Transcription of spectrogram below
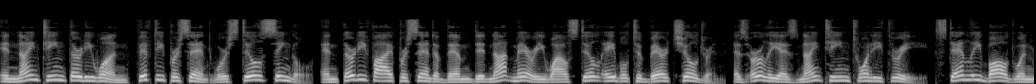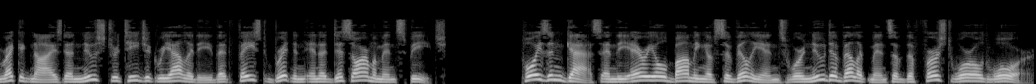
In 1931 50% were still single, and 35% of them did not marry while still able to bear children. As early as 1923, Stanley Baldwin recognized a new strategic reality that faced Britain in a disarmament speech. Poison gas and the aerial bombing of civilians were new developments of the First World War.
